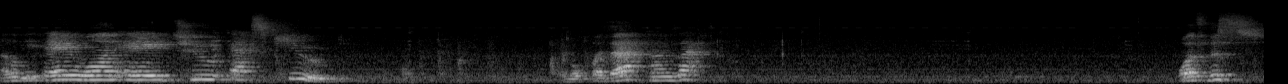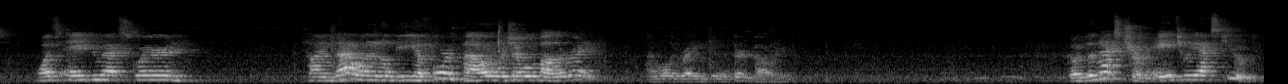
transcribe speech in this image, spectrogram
that'll be a1 a2x cubed. And multiply that times that. What's this? What's a2x squared? Times that one, it'll be a fourth power, which I won't bother writing. I'm only writing through the third power here. Go to the next term, a3x cubed.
